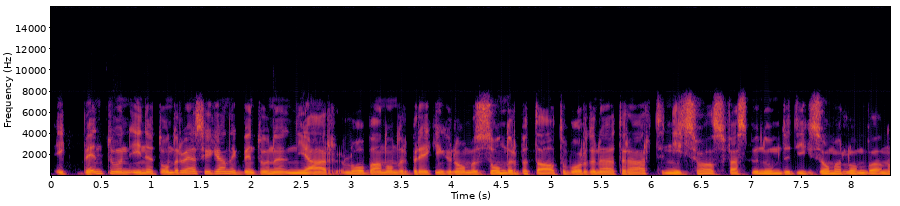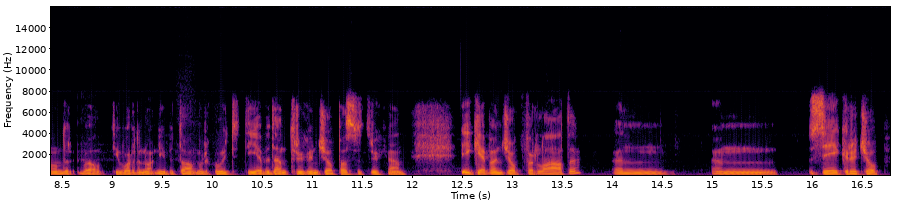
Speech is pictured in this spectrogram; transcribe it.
ik ben toen in het onderwijs gegaan. Ik ben toen een jaar loopbaanonderbreking genomen, zonder betaald te worden uiteraard. Niet zoals vastbenoemden die zomerloopbaan onder... Wel, die worden nog niet betaald, maar goed. Die hebben dan terug een job als ze teruggaan. Ik heb een job verlaten. Een, een zekere job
